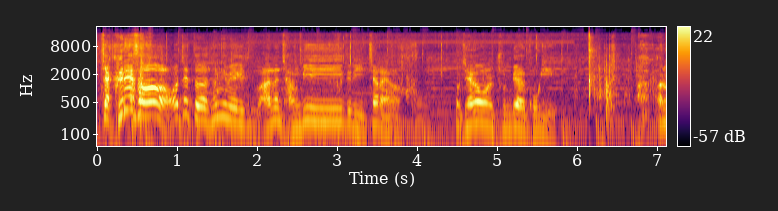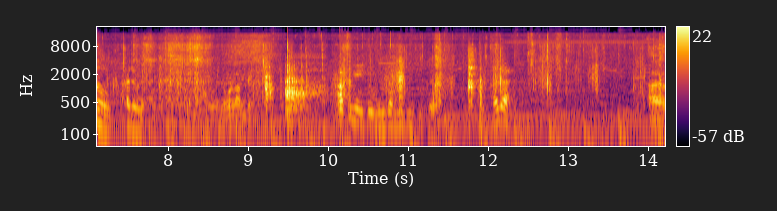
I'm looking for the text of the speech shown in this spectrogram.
자 그래서 어쨌든 형님에게 많은 장비들이 있잖아요 그럼 제가 오늘 준비한 고기 아, 바로 가져오겠습니다. 이걸로 하면 돼. 가슴이 좀 운전해 주실 거예요. 가자. 아유,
